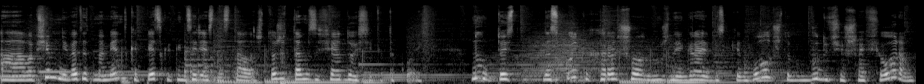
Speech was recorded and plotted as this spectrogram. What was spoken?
А вообще мне в этот момент капец как интересно стало, что же там за Феодосий-то такой? Ну, то есть, насколько хорошо нужно играть в баскетбол, чтобы, будучи шофером,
